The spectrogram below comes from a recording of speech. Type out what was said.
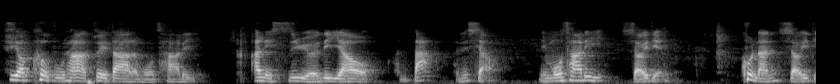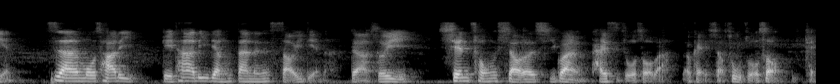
需要克服它最大的摩擦力，按、啊、你施予的力要很大很小，你摩擦力小一点，困难小一点，自然摩擦力给它的力量当然少一点了，对啊，所以先从小的习惯开始着手吧，OK，小处着手，OK，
